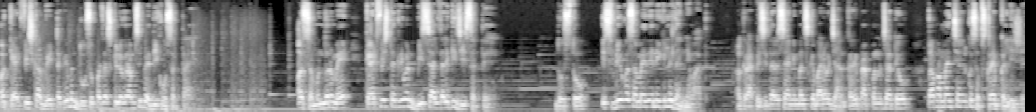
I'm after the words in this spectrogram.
और कैटफिश का वेट तकरीबन 250 किलोग्राम से भी अधिक हो सकता है। और समुद्र में कैटफिश तकरीबन 20 साल तक ही जी सकते हैं। दोस्तों, इस वीडियो को समय देने के लिए धन्यवाद। अगर आप इसी तरह से एनिमल्स के बारे में जानकारी प्राप्त करना चाहते हो तो आप हमारे चैनल को सब्सक्राइब कर लीजिए,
